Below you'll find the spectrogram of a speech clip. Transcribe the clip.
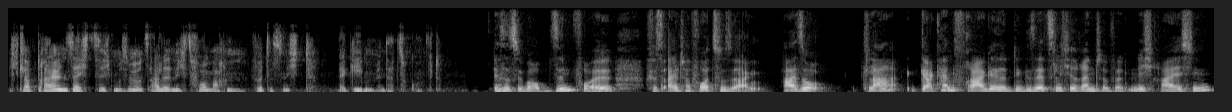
Ich glaube, 63 müssen wir uns alle nichts vormachen, wird es nicht mehr geben in der Zukunft. Ist es überhaupt sinnvoll, fürs Alter vorzusagen? Also klar, gar keine Frage, die gesetzliche Rente wird nicht reichen.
